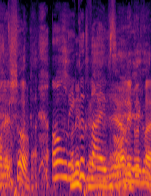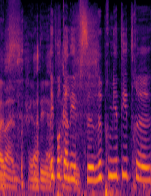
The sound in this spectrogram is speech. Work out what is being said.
on est chaud. Only On good prêt. vibes. Only good good vibes. Apocalypse, le premier titre euh,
